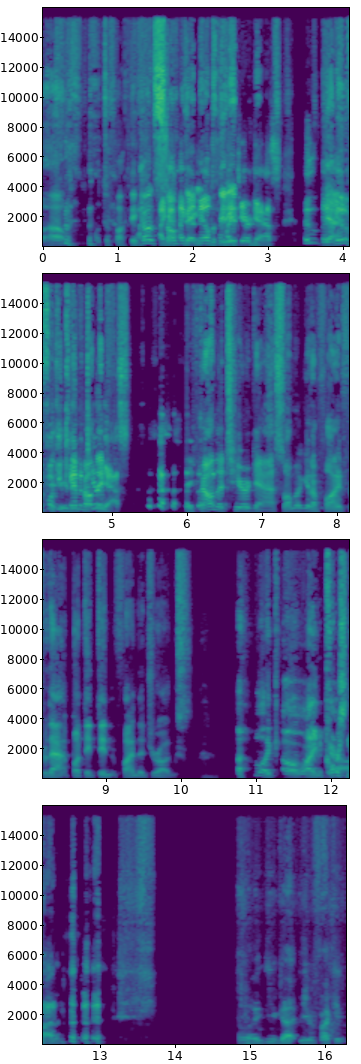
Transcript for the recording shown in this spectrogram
uh what the fuck they found I something got, I got nailed for my didn't- tear gas. They Yeah, had a fucking they- can they of tear they- gas. They found the tear gas, so I'm gonna get a fine for that, but they didn't find the drugs. I'm like, oh my of course God. not. Like, you got you fucking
